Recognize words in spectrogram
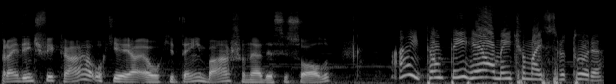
para identificar o que, é, o que tem embaixo né, desse solo Ah, então tem realmente uma estrutura.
